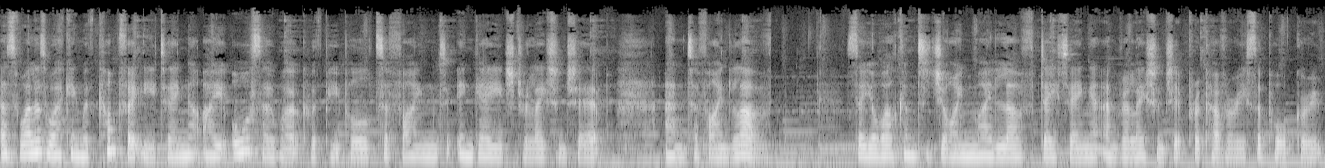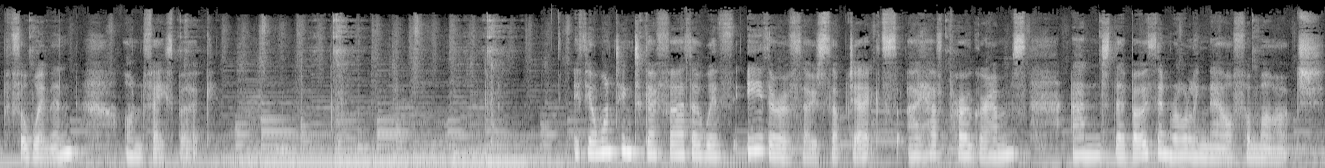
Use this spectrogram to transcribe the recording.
As well as working with comfort eating, I also work with people to find engaged relationship and to find love. So you're welcome to join my love, dating, and relationship recovery support group for women on Facebook. If you're wanting to go further with either of those subjects, I have programs and they're both enrolling now for March.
